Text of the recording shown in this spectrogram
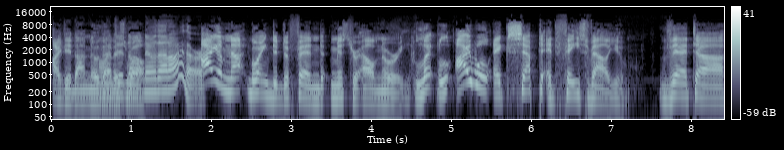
I did not know I that did as well. not know that either. I am not going to defend Mr. Al Nouri. Let I will accept at face value that uh,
